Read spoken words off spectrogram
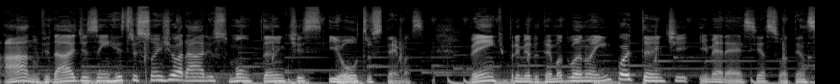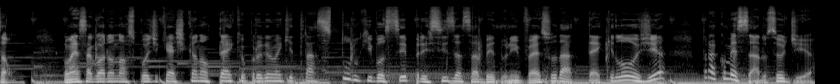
Há novidades em restrições de horários, montantes e outros temas. Vem que o primeiro tema do ano é importante e merece a sua atenção. Começa agora o nosso podcast Canaltech, o programa que traz tudo o que você precisa saber do universo da tecnologia para começar o seu dia.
